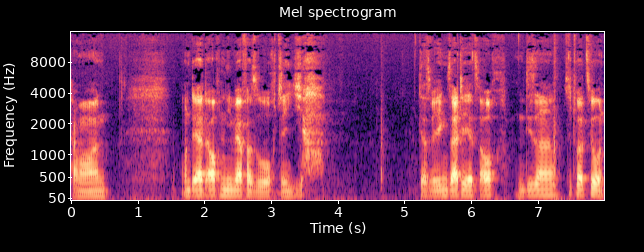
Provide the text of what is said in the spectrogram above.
Come on. Und er hat auch nie mehr versucht. Ja. Deswegen seid ihr jetzt auch in dieser Situation.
